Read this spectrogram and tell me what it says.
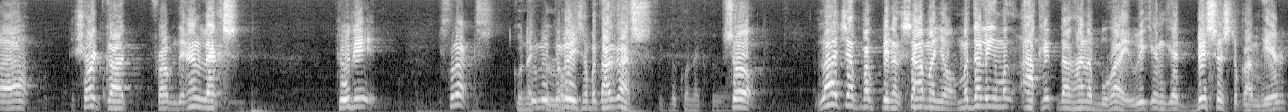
a shortcut from the NLEX to the SLEX. Connector Tuloy-tuloy sa Batangas. So, lahat siya pag pinagsama nyo, madaling mag-akit ng hanap buhay. We can get business to come here.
